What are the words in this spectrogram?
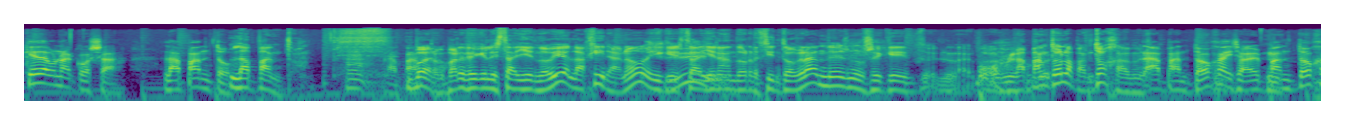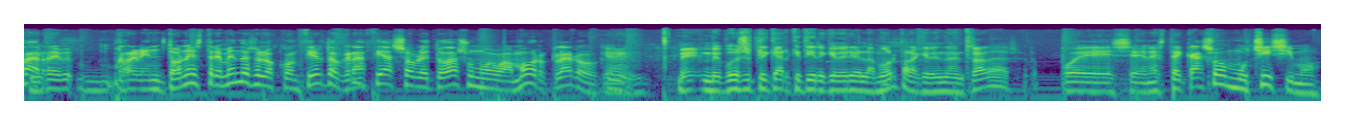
queda una cosa, la panto. La panto. Mm, la panto. Bueno, parece que le está yendo bien la gira, ¿no? Y que está llenando recintos grandes, no sé qué. La, la panto, la pantoja. La Pantoja, Isabel Pantoja, re- reventones tremendos en los conciertos, gracias sobre todo a su nuevo amor, claro. Que, ¿Me, me puedes explicar qué tiene que ver el amor para que venda entradas? Pues en este caso, muchísimo.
